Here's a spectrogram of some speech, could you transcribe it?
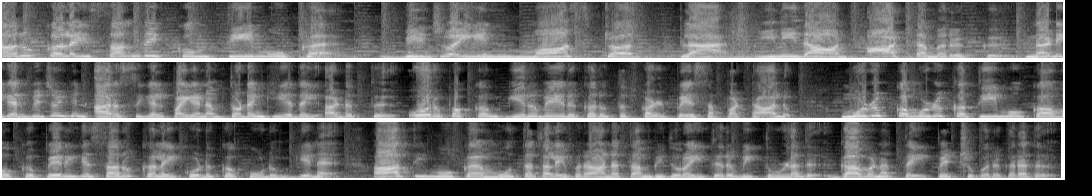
சருக்களை சந்திக்கும் திமுக. விஜயின் மாஸ்டர் பிளான். இனிதான் ஆட்டமிருக்கு நடிகர் விஜயின் அரசியல் பயணம் தொடங்கியதை அடுத்து ஒரு பக்கம் இருவேறு கருத்துக்கள் பேசப்பட்டாலும் முழுக்க முழுக்க திமுகவுக்கு பெரிய சருக்களை கொடுக்கக்கூடும் என அதிமுக மூத்த தலைவரான தம்பிதுரை தெரிவித்துள்ளது. கவனத்தை பெற்று வருகிறது.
